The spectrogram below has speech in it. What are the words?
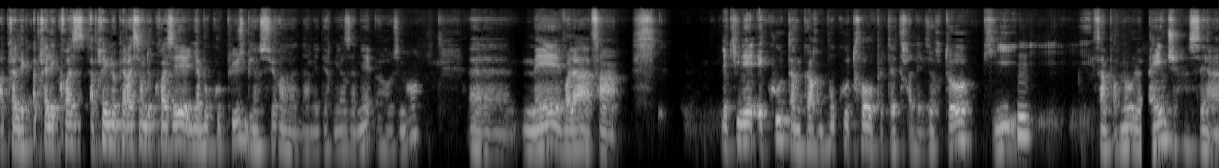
Après les, après les après une opération de croisée, il y a beaucoup plus, bien sûr, euh, dans les dernières années, heureusement. Euh, mais voilà, enfin, les kinés écoutent encore beaucoup trop peut-être les orthos qui, hmm. enfin pour nous le range, c'est euh,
